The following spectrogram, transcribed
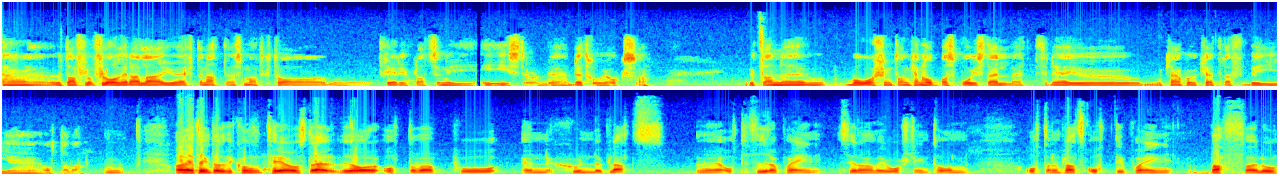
Eh, utan Fl- Florida lär ju efter nattens match ta eh, tredjeplatsen i, i Eastern, det, det tror jag också. Utan eh, vad Washington kan hoppas på istället, det är ju kanske att klättra förbi eh, Ottawa. Mm. Ja, jag tänkte att vi koncentrerar oss där. Vi har Ottawa på en sjunde plats med 84 poäng. Sedan har vi Washington åttonde plats 80 poäng. Buffalo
